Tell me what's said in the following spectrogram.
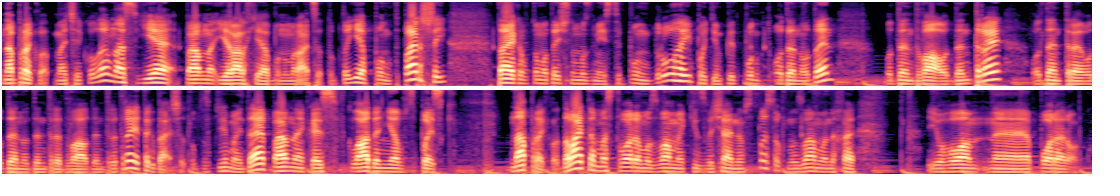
Наприклад, значить, коли в нас є певна ієрархія або нумерація, тобто є пункт перший, так як в автоматичному змісті, пункт другий, потім підпункт 1.1, 1.2, 1.3, 1.3, 1, 1.3, 2, 1.3, 3 і так далі. Тобто, скажімо, йде певне якесь вкладення в списки. Наприклад, давайте ми створимо з вами якийсь звичайний список, назвемо нехай його е, пори року.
